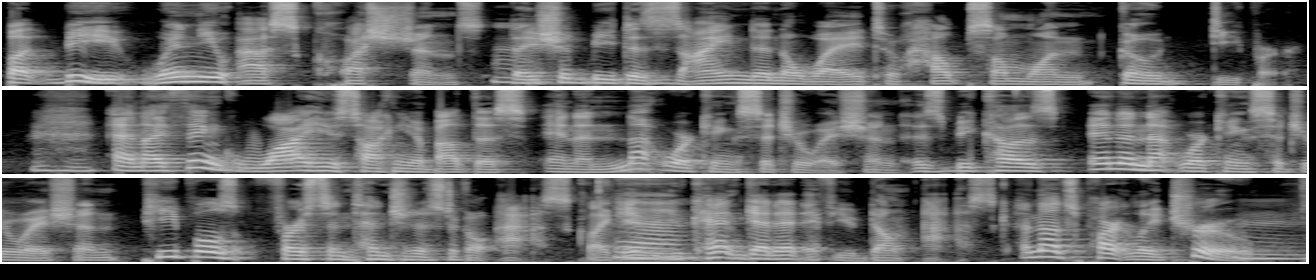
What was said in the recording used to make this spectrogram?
But B, when you ask questions, mm. they should be designed in a way to help someone go deeper. Mm-hmm. And I think why he's talking about this in a networking situation is because in a networking situation, people's first intention is to go ask. Like, yeah. if you can't get it if you don't ask. And that's partly true. Mm.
